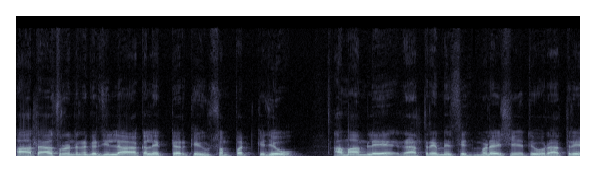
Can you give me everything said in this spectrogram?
આ હતા સુરેન્દ્રનગર જિલ્લા કલેક્ટર કેવું સંપત કે જેઓ આ મામલે રાત્રે મેસેજ મળે છે, તેઓ રાત્રે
